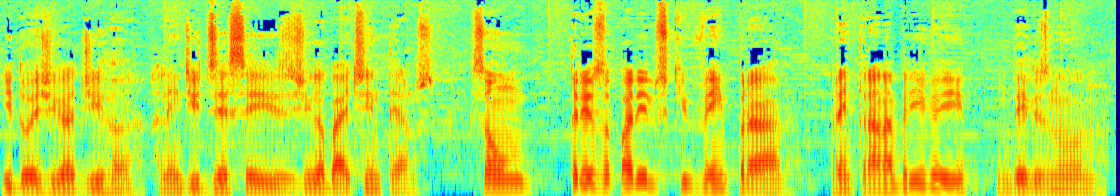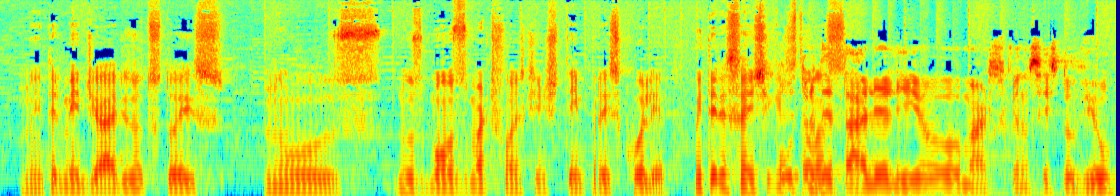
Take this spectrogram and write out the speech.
e 2 GB de RAM, além de 16 GB internos. São três aparelhos que vêm para entrar na briga aí, um deles no, no intermediário e os outros dois nos, nos bons smartphones que a gente tem para escolher. O interessante é que Outro detalhe ali, ô Márcio, que eu não sei se tu viu,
